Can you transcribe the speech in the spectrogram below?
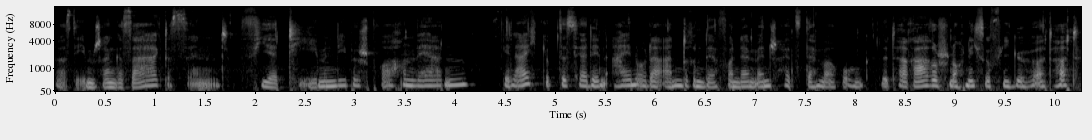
Du hast eben schon gesagt, es sind vier Themen, die besprochen werden. Vielleicht gibt es ja den ein oder anderen, der von der Menschheitsdämmerung literarisch noch nicht so viel gehört hat.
